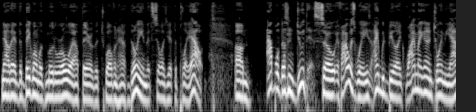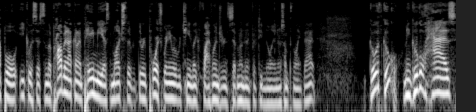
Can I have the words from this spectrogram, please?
Now they have the big one with Motorola out there, the twelve and a half billion that still has yet to play out. Um, Apple doesn't do this. So if I was Waze, I would be like, why am I going to join the Apple ecosystem? They're probably not going to pay me as much. The, the reports were anywhere between like 500 and 750 million or something like that. Go with Google. I mean, Google has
